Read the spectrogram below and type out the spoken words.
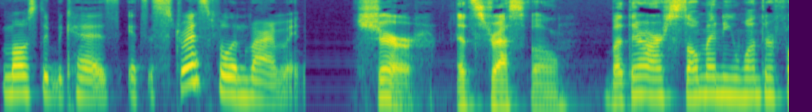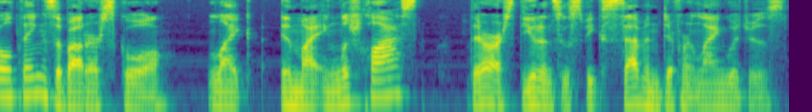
mostly because it's a stressful environment. Sure, it's stressful, but there are so many wonderful things about our school. Like, in my English class, there are students who speak seven different languages.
